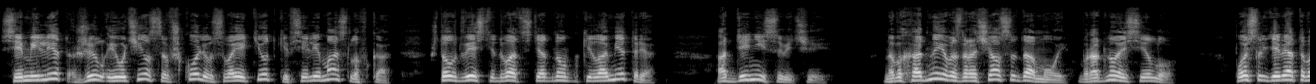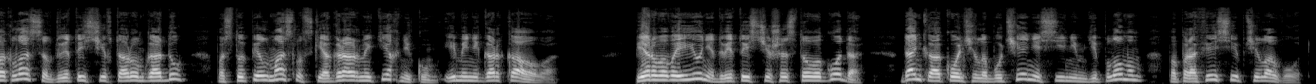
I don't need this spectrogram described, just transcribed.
Семи лет жил и учился в школе у своей тетки в селе Масловка, что в 221 километре от Денисовичей. На выходные возвращался домой, в родное село. После девятого класса в 2002 году поступил в Масловский аграрный техникум имени Горкалова. 1 июня 2006 года Данька окончил обучение синим дипломом по профессии пчеловод.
